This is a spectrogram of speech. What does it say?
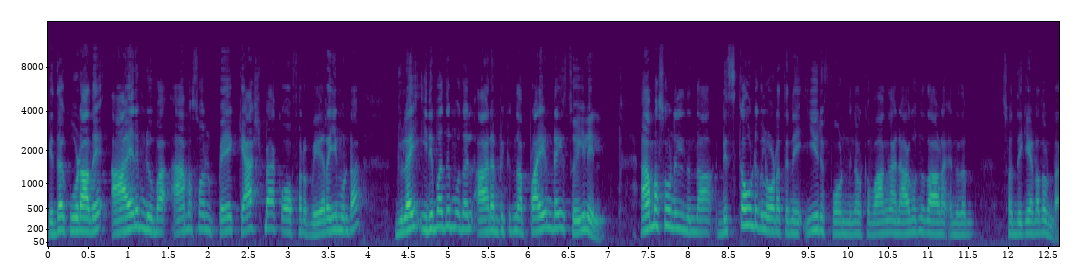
ഇത് കൂടാതെ ആയിരം രൂപ Amazon pay cash back offer വേറെയുമുണ്ട്. ജൂലൈ ഇരുപത് മുതൽ ആരംഭിക്കുന്ന പ്രൈം ഡേ സെയിലിൽ ആമസോണിൽ നിന്ന് ഡിസ്കൗണ്ടുകളോടെ തന്നെ ഈ ഒരു ഫോൺ നിങ്ങൾക്ക് വാങ്ങാനാകുന്നതാണ് എന്നതും ശ്രദ്ധിക്കേണ്ടതുണ്ട്.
